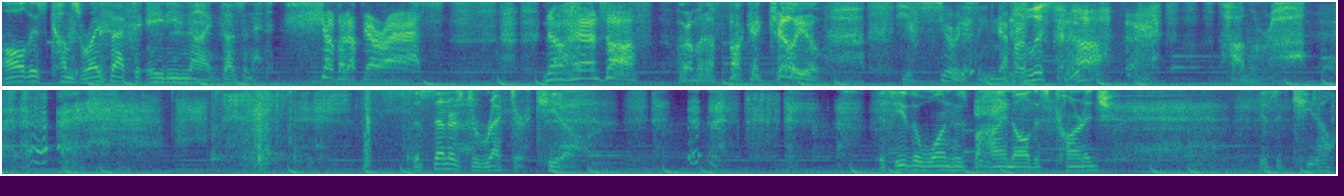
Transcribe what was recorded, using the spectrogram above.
All this comes right back to 89, doesn't it? Shove it up your ass! Now hands off, or I'm gonna fucking kill you! You seriously never listen, huh? Hamura. The center's director, Kido. Is he the one who's behind all this carnage? Is it Kido?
